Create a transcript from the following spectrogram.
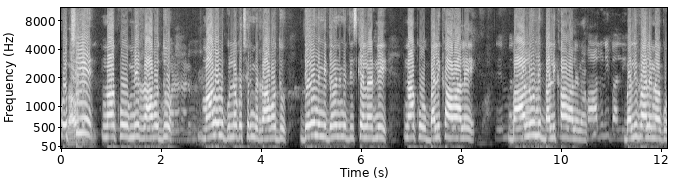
వచ్చి నాకు మీరు రావద్దు. మాలోళ్ళు గుళ్ళకి వచ్చారు మీరు రావద్దు. దేవుని మీ దేవుని మీరు తీసుకెళ్ళండి. నాకు బలి కావాలి. బాలుని బలి కావాలి నాకు. బాలుని బలి. బలి ఇవ్వాలి నాకు.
